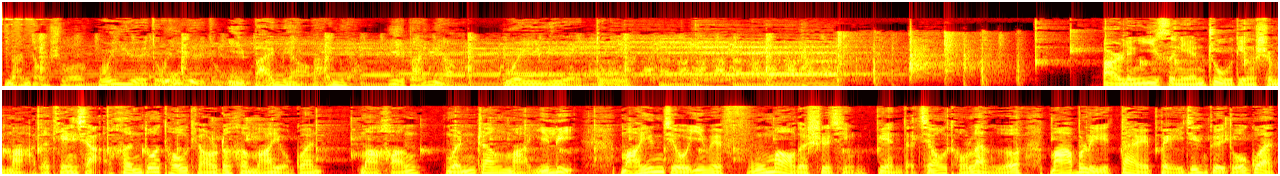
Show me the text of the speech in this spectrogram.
难道说微阅读一百秒？一百秒微阅读。二零一四年注定是马的天下，很多头条都和马有关。马航、文章、马伊琍、马英九因为服贸的事情变得焦头烂额，马布里带北京队夺冠，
